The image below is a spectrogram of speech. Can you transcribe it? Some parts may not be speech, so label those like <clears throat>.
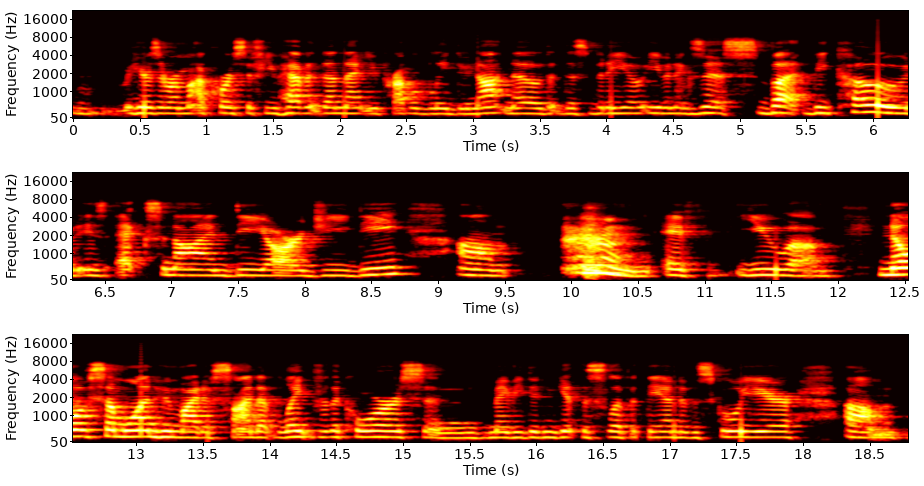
here's a reminder, of course, if you haven't done that, you probably do not know that this video even exists, but the code is X9DRGD. Um, <clears throat> if you um, know of someone who might have signed up late for the course and maybe didn't get the slip at the end of the school year, um,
